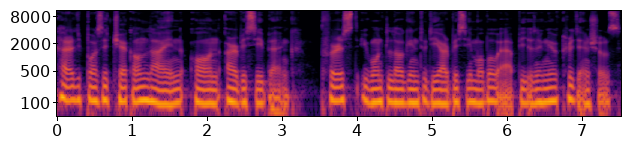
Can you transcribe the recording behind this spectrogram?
how to deposit check online on RBC Bank. First, you want to log into the RBC mobile app using your credentials.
